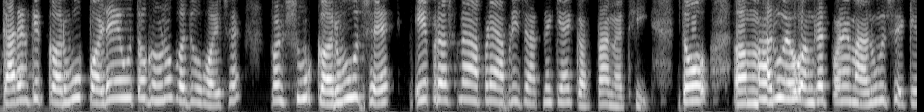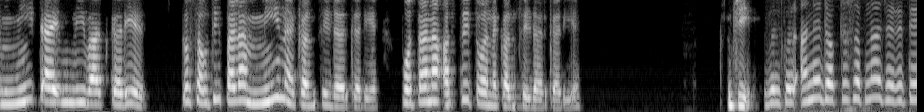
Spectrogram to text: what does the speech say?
કારણ કે કરવું પડે એવું તો ઘણું બધું હોય છે, પણ શું કરવું છે એ પ્રશ્ન આપણે આપણી જાતને ક્યાંય કરતા નથી. તો મારું એવું અંગતપણે માનવું છે કે મી ટાઈમની વાત કરીએ, તો સૌથી પહેલા મી ને કન્સિડર કરીએ, પોતાના અસ્તિત્વને કન્સિડર કરીએ. જી. બિલકુલ. અને ડૉક્ટર સપના જે રીતે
